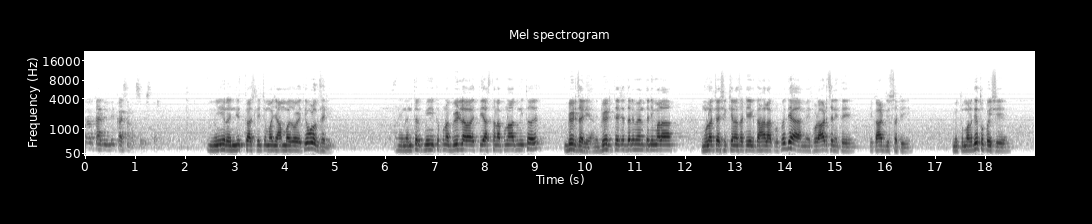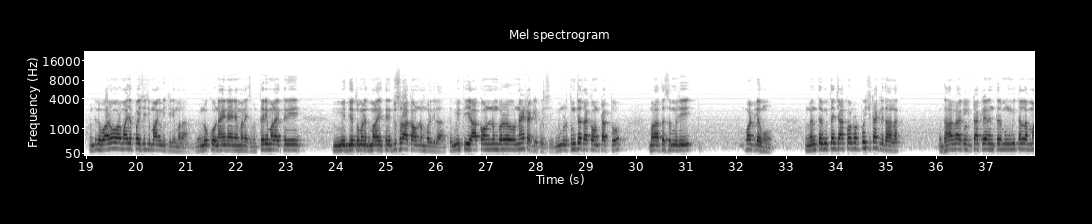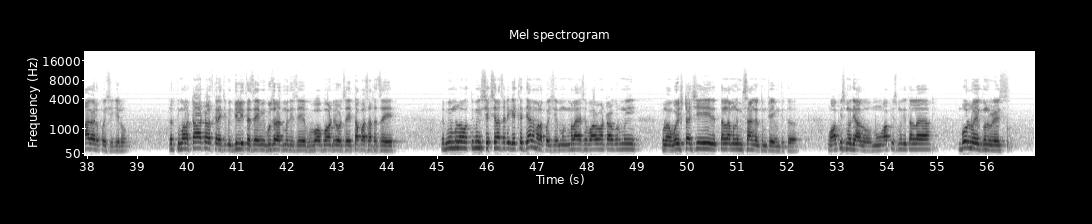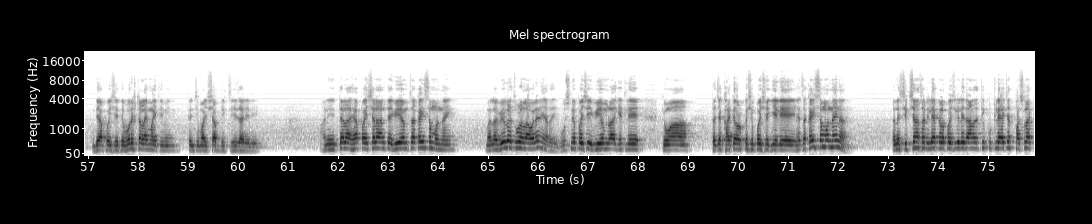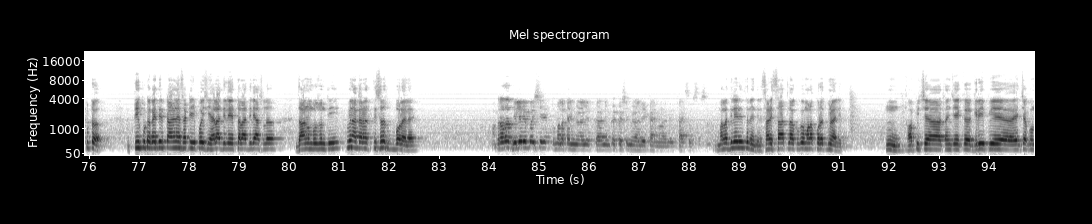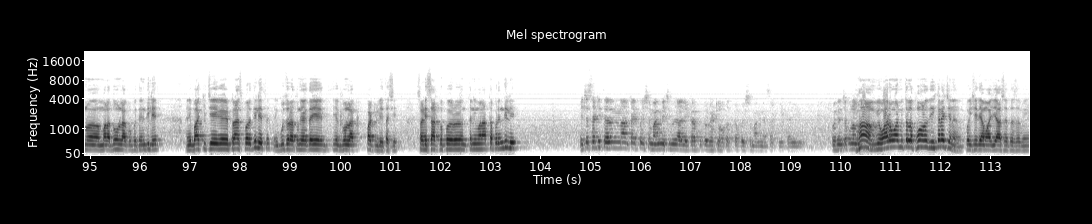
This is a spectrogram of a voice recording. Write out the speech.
काय दिली काय सांगाल सविस्तर? मी रणजित कासलेची माझी अंबाजोगाई आहे ती ओळख झाली. आणि नंतर मी इथं पुन्हा बीडला ती असताना पुन्हा अजून इथं भेट झाली. आणि भेट त्याच्या दरम्यान त्यांनी मला मुलाच्या शिक्षणासाठी एक दहा लाख रुपये द्या मी थोडं अडचण येते एक आठ दिवसासाठी. मी तुम्हाला देतो पैसे. पण त्याने वारंवार माझ्या पैशाची मागणी केली मला. मी नको नाही नाही नाही म्हणायचं. पण तरी मला एक त्यांनी मी देतो म्हणत मला एक त्यांनी दुसरा अकाउंट नंबर दिला. तर मी ती अकाउंट नंबर नाही टाकले पैसे. मी म्हटलं तुमच्याच अकाउंट टाकतो. मला तसं म्हणजे वाटलं मग. नंतर मी त्यांच्या अकाउंटवर पैसे टाकले दहा लाख. दहा लाख टाकल्यानंतर मग मी त्यांना मागायला पैसे गेलो. तर ती मला टाळाटाळच करायची. मी दिल्लीतच आहे मी गुजरातमध्येच आहे बॉ बाँड्रीवरचं आहे तपासातच आहे. तर मी म्हणलं तुम्ही शिक्षणासाठी घेतले द्या ना मला पैसे. मग मला असे वारंवार टाळ करून मी पुन्हा वरिष्ठांशी त्यांना म्हणलं मी सांगेल तुमच्या येऊन तिथं. मग ऑफिसमध्ये आलो. मग ऑफिसमध्ये त्यांना बोललो एक दोन वेळेस. द्या पैसे ते वरिष्ठालाही माहिती मी. त्यांची माझी शाब्दिकची ही झालेली. आणि त्याला ह्या पैशाला आणि त्या व्ही एमचा काहीच संबंध नाही. मला वेगळंच वळण लावायला नाही आता हे. उसने पैसे व्ही एमला घेतले किंवा त्याच्या खात्यावर कसे पैसे गेले ह्याचा काहीच संबंध नाही ना. त्यानं शिक्षणासाठी लेकराला पैसे गेले आणि ती कुठल्या ह्याच्यात फसला कुठं? ती कुठं काहीतरी टाळण्यासाठी पैसे ह्याला दिले त्याला दिले असलं जाणून बुजून ती विनाकारण तिसरंच बोलायला आहे. तर आता दिलेले पैसे तुम्हाला काही मिळालेत का? नेमकं कसे मिळाले? काय मिळाले? काय सविस्तर मला दिलेली तर नाही त्यांनी साडेसात लाख रुपये मला परत मिळालेत. ऑफिसच्या त्यांचे एक गिरीप यांच्याकडून मला दोन लाख रुपये त्यांनी दिलेत. आणि बाकीचे ट्रान्सफर दिलेत. गुजरातून एकदा एक एक दोन लाख पाठवलेत असे. साडेसात रुपये त्यांनी मला आत्तापर्यंत दिले. याच्यासाठी त्यांना काही पैसे मागण्याची वेळ आली का? कुठं भेटला होतात का पैसे मागण्यासाठी काही? हां वारंवार मी त्याला फोन हे करायचे ना. पैसे द्या माझे असं तसं मी.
